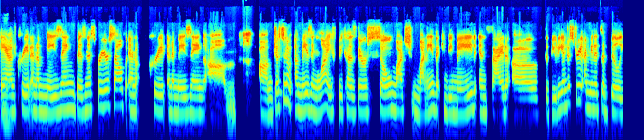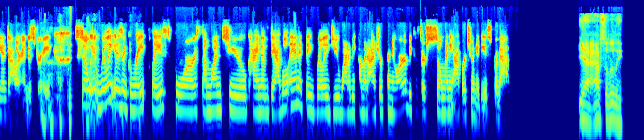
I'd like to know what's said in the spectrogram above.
and yeah. create an amazing business for yourself and create an amazing, um, um, just an amazing life because there's so much money that can be made inside of the beauty industry. I mean, it's a billion dollar industry. so it really is a great place for someone to kind of dabble in if they really do want to become an entrepreneur because there's so many opportunities for that. Yeah, absolutely.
